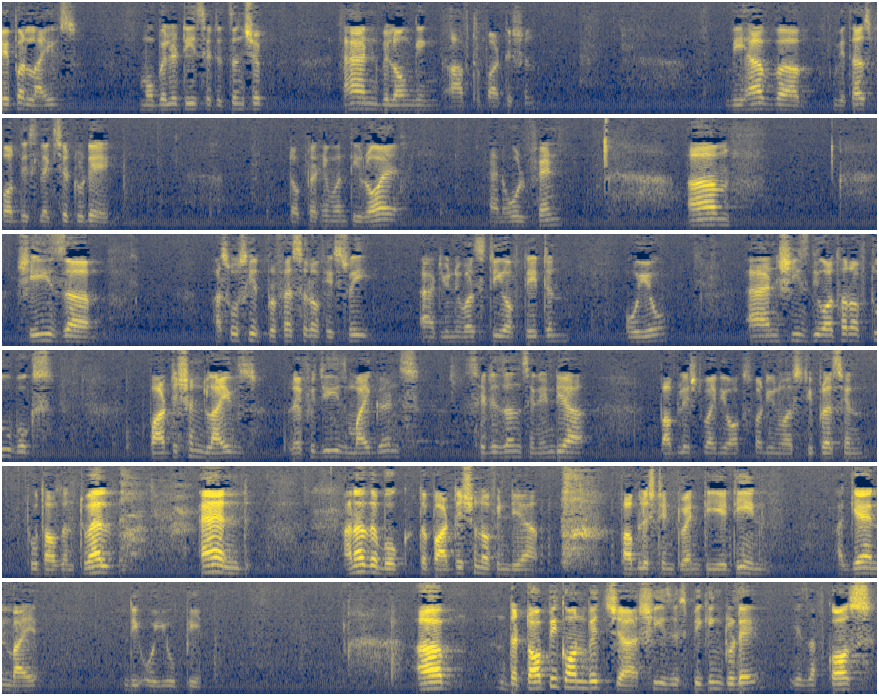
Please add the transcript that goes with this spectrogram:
Paper Lives, Mobility, Citizenship, and Belonging After Partition. We have uh, with us for this lecture today Dr. Haimanti Roy, an old friend. Um, she is uh, Associate Professor of History at University of Dayton, Ohio, and she is the author of two books, Partitioned Lives, Refugees, Migrants, Citizens in India, published by the Oxford University Press in 2012, and another book, The Partition of India, published in 2018, again by the OUP. Uh, the topic on which uh, she is speaking today is, of course,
